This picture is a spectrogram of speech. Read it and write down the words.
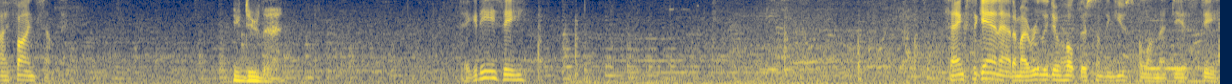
I find something. You do that. Take it easy. Thanks again, Adam. I really do hope there's something useful on that DSD.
